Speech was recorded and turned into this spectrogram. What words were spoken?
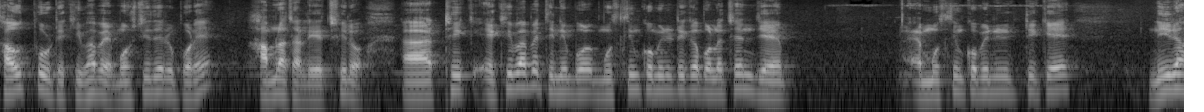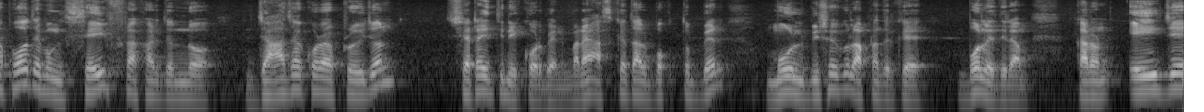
সাউথপোর্টে কীভাবে মসজিদের উপরে হামলা চালিয়েছিল? ঠিক একইভাবে তিনি মুসলিম কমিউনিটিকে বলেছেন যে মুসলিম কমিউনিটিকে নিরাপদ এবং সেফ রাখার জন্য যা যা করার প্রয়োজন সেটাই তিনি করবেন। মানে আজকে তার বক্তব্যের মূল বিষয়গুলো আপনাদেরকে বলে দিলাম। কারণ এই যে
